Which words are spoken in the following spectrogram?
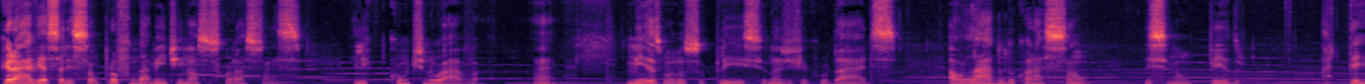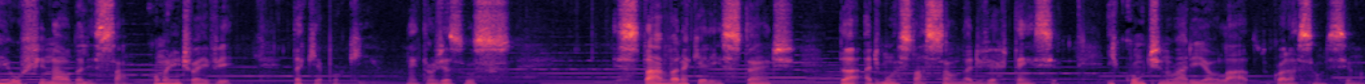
grave essa lição profundamente em nossos corações. Ele continuava. Né? mesmo no suplício, nas dificuldades, ao lado do coração de Simão Pedro, até o final da lição, como a gente vai ver daqui a pouquinho. Né? Então, Jesus estava naquele instante da demonstração, da advertência, e continuaria ao lado do coração de Simão,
